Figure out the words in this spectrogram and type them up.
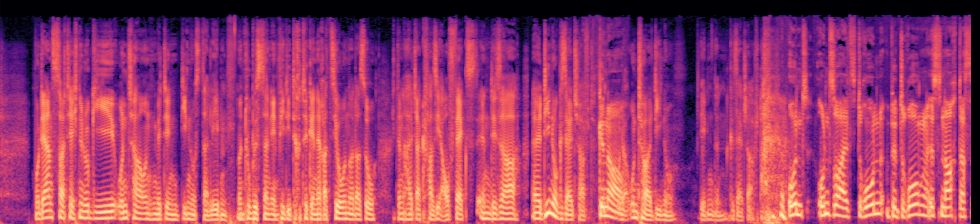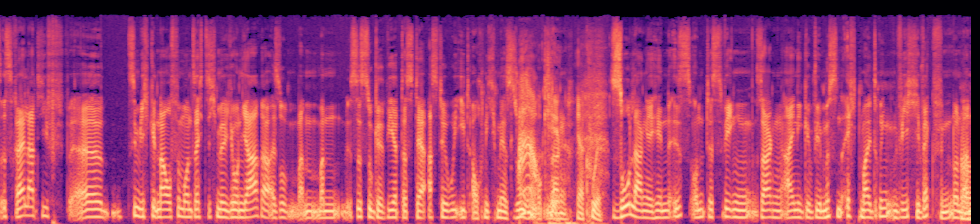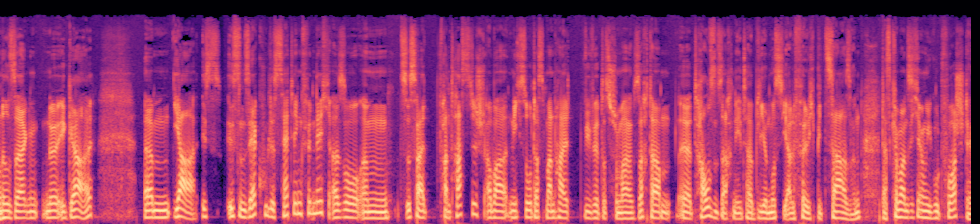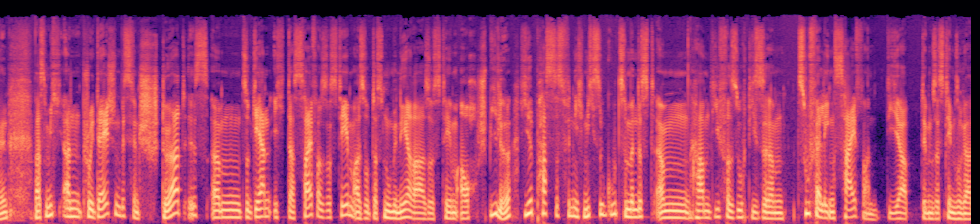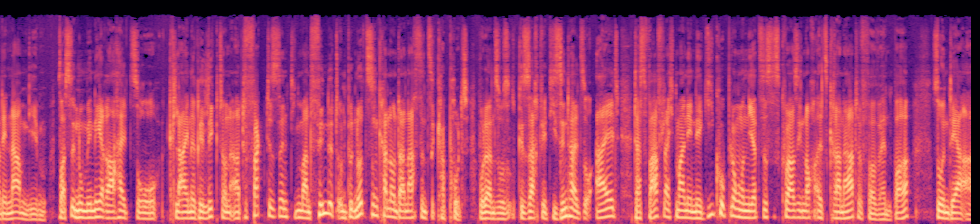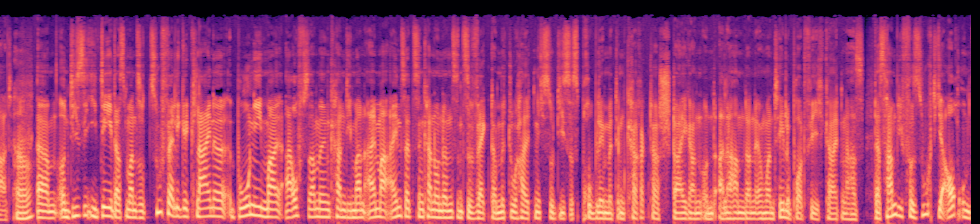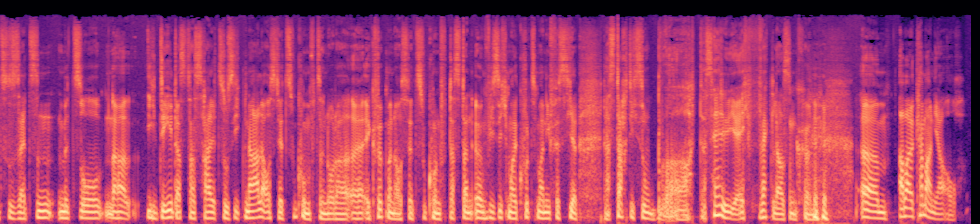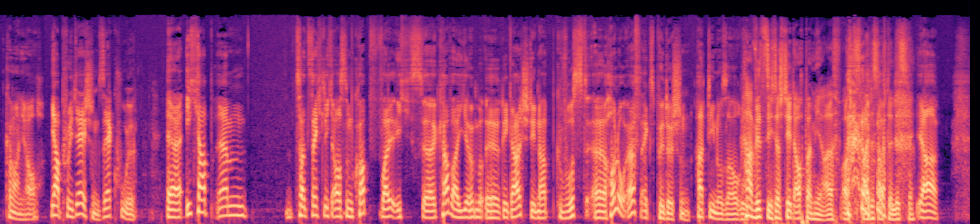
modernster Technologie unter und mit den Dinos da leben. Und du bist dann irgendwie die dritte Generation oder so, die dann halt da quasi aufwächst in dieser äh, Dino-Gesellschaft. Genau. Oder unter Dino lebenden Gesellschaft. Und, und so als Drohn Bedrohung ist noch, das ist relativ äh, ziemlich genau 65 Millionen Jahre. Also man, man es ist suggeriert, dass der Asteroid auch nicht mehr so ah, okay. lang, ja, cool. so lange hin ist. Und deswegen sagen einige, wir müssen echt mal dringend einen Weg hier wegfinden. Und oh. andere sagen, nö, egal. Ähm, ja, ist, ist ein sehr cooles Setting, finde ich. Also ähm, es ist halt fantastisch, aber nicht so, dass man halt wie wir das schon mal gesagt haben, äh, tausend Sachen etablieren muss, die alle völlig bizarr sind. Das kann man sich irgendwie gut vorstellen. Was mich an Predation ein bisschen stört, ist, ähm, so gern ich das Cypher-System, also das Numenera-System auch spiele, hier passt es, finde ich, nicht so gut. Zumindest ähm, haben die versucht, diese zufälligen Cyphern, die ja dem System sogar den Namen geben. Was in Numenera halt so kleine Relikte und Artefakte sind, die man findet und benutzen kann und danach sind sie kaputt. Wo dann so gesagt wird, die sind halt so alt, das war vielleicht mal eine Energiekupplung und jetzt ist es quasi noch als Granate verwendbar. So in der Art. Oh. Ähm, und diese Idee, dass man so zufällige kleine Boni mal aufsammeln kann, die man einmal einsetzen kann und dann sind sie weg, damit du halt nicht so dieses Problem mit dem Charakter steigern und alle haben dann irgendwann Teleportfähigkeiten hast. Das haben die versucht hier auch umzusetzen mit so einer Idee, dass das halt so Signale aus der Zukunft sind oder äh, Equipment aus der Zukunft, das dann irgendwie sich mal kurz manifestiert. Das dachte ich so, boah, das hättet ihr echt weglassen können. ähm, aber kann man ja auch. Kann man ja auch. Ja, Predation, sehr cool. Äh, ich habe ähm, tatsächlich aus dem Kopf, weil ich das äh, Cover hier im äh, Regal stehen habe, gewusst. Äh, Hollow Earth Expedition hat Dinosaurier. Ha, witzig, das steht auch bei mir als, als zweites auf der Liste. ja,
